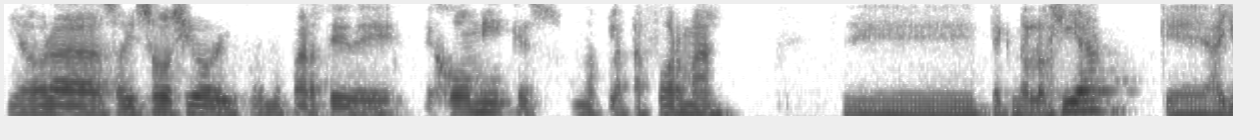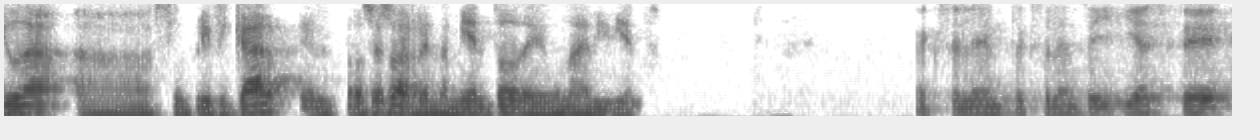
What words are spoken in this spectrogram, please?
Y ahora soy socio y formo parte de, de Homey, que es una plataforma de tecnología que ayuda a simplificar el proceso de arrendamiento de una vivienda. Excelente, excelente. Y este,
